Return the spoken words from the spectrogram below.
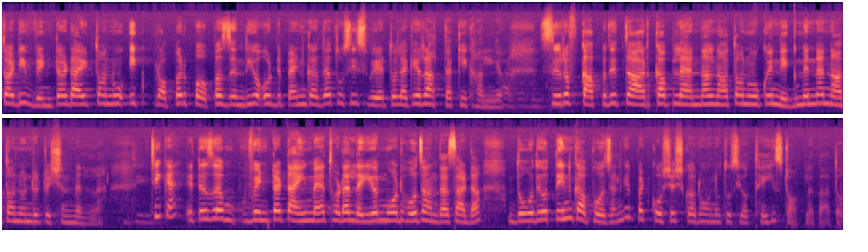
ਤੁਹਾਡੀ ਵਿੰਟਰ ਡਾਈਟ ਤੁਹਾਨੂੰ ਇੱਕ ਪ੍ਰੋਪਰ ਪਰਪਸ ਦਿੰਦੀ ਹੈ ਉਹ ਡਿਪੈਂਡ ਕਰਦਾ ਤੁਸੀਂ ਸਵੇਰ ਤੋਂ ਲੈ ਕੇ ਰਾਤ ਤੱਕ ਕੀ ਖਾਂਦੇ ਹੋ। ਸਿਰਫ ਕੱਪ ਦੇ ਚਾਰ ਕੱਪ ਲੈਣ ਨਾਲ ਨਾ ਤੁਹਾਨੂੰ ਕੋਈ ਨਿੱਘ ਮਿਲਣਾ ਨਾ ਤੁਹਾਨੂੰ ਨਿਊਟ੍ਰੀਸ਼ਨ ਮਿਲਣਾ। ਠੀਕ ਹੈ? It is a winter time ਹੈ ਥੋੜਾ ਲੇਅਰ ਮੋਡ ਹੋ ਜਾਂਦਾ ਸਾਡਾ। ਦੋ ਦੇ ਉਹ ਤਿੰਨ ਕੱਪ ਹੋ ਜਾਣਗੇ ਬਟ ਕੋਸ਼ਿਸ਼ ਕਰੋ ਉਹਨੂੰ ਤੁਸੀਂ ਉੱਥੇ ਹੀ ਸਟਾਪ ਲਗਾ ਦਿਓ।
